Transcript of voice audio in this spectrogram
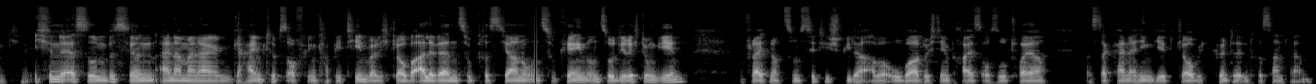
Okay. Ich finde, er ist so ein bisschen einer meiner Geheimtipps auch für den Kapitän, weil ich glaube, alle werden zu Cristiano und zu Kane und so die Richtung gehen. Und vielleicht noch zum City-Spieler, aber Ober durch den Preis auch so teuer, dass da keiner hingeht, glaube ich, könnte interessant werden.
